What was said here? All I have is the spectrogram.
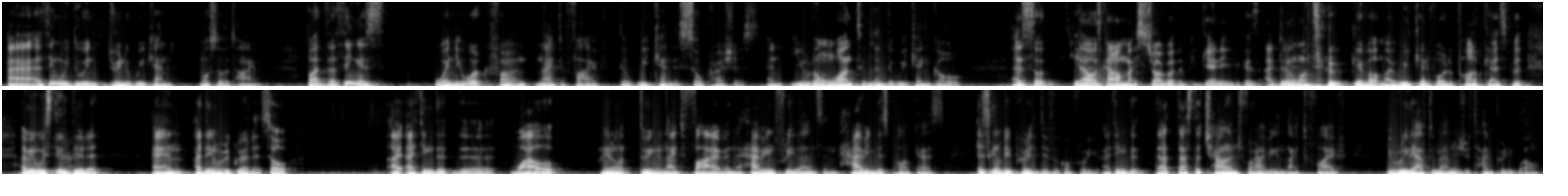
Uh, I think we do it during the weekend most of the time. But the thing is, when you work from nine to five, the weekend is so precious, and you don't want to let Mm. the weekend go. And so that was kind of my struggle at the beginning because I didn't want to give up my weekend for the podcast. But I mean, we still Yeah. did it, and I didn't regret it. So I, I think that the while you know doing a nine to five and having freelance and having this podcast, it's gonna be pretty difficult for you. I think that, that that's the challenge for having a nine to five. You really have to manage your time pretty well.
